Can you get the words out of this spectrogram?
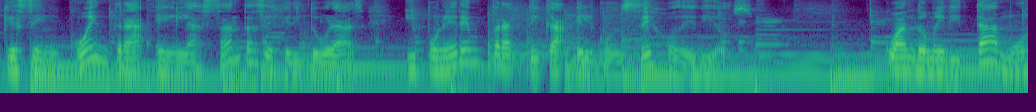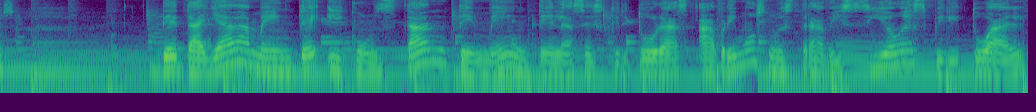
que se encuentra en las Santas Escrituras y poner en práctica el consejo de Dios. Cuando meditamos detalladamente y constantemente en las escrituras, abrimos nuestra visión espiritual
